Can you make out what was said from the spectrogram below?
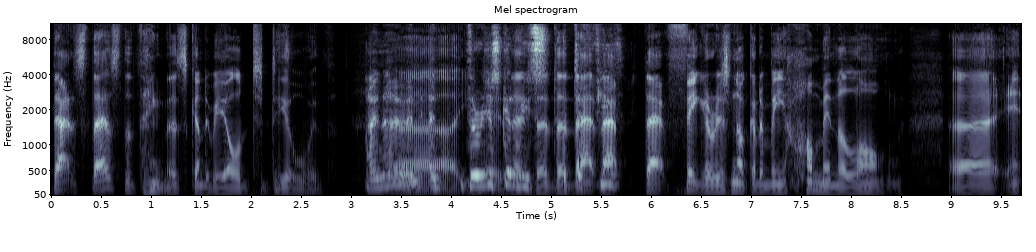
that's, that's the thing that's going to be odd to deal with. I know, and, and Uh, there are just going to be the- the- that, few- that, that figure is not going to be humming along uh, in,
